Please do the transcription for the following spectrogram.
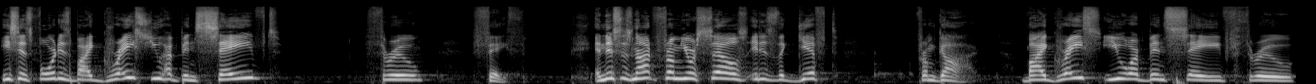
He says, For it is by grace you have been saved through faith. And this is not from yourselves, it is the gift from God. By grace, you have been saved through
